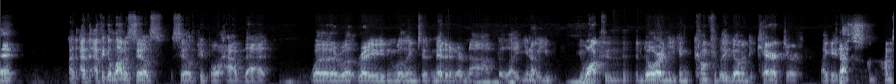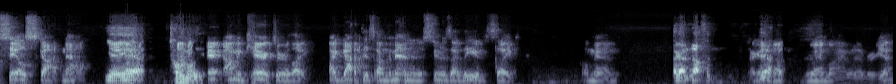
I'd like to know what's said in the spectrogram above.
Eh. I, I think a lot of sales salespeople have that, whether they're ready and willing to admit it or not. But like you know, you you walk through the door and you can comfortably go into character. Like yes. I'm sales Scott now. Yeah, yeah. Totally. I'm in, I'm in, character. Like I got this on the man, and as soon as I leave, it's like, oh man, I got nothing. I got yeah. nothing. Who am I? Whatever. Yeah.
